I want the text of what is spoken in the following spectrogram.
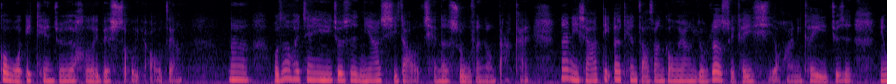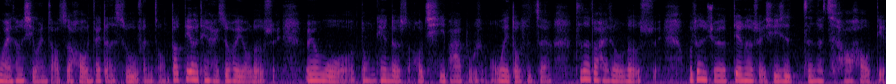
够我一天，就是喝一杯手摇这样。那我真的会建议，就是你要洗澡前的十五分钟打开。那你想要第二天早上跟我一样有热水可以洗的话，你可以就是你晚上洗完澡之后，你再等十五分钟，到第二天还是会有热水。因为我冬天的时候七八度什么，我也都是这样，真的都还是有热水。我真的觉得电热水其实真的超耗电。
